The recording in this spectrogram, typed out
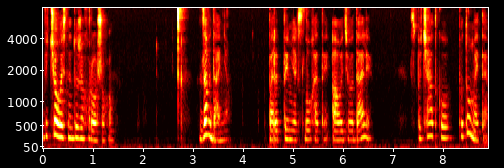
від чогось не дуже хорошого. Завдання. Перед тим, як слухати аудіо далі, спочатку подумайте,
